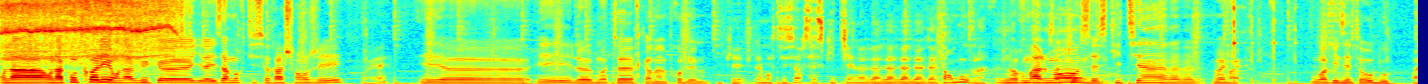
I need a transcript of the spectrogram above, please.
on, a, on a contrôlé, on a vu que les amortisseurs à changer Ouais. et, euh, et le moteur qui avait un problème. Ok. L'amortisseur, c'est ce qui tient le, tambour là. Normalement c'est ce qui tient. euh, ouais. Ouais. On voit qu'ils étaient au bout. Ouais.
